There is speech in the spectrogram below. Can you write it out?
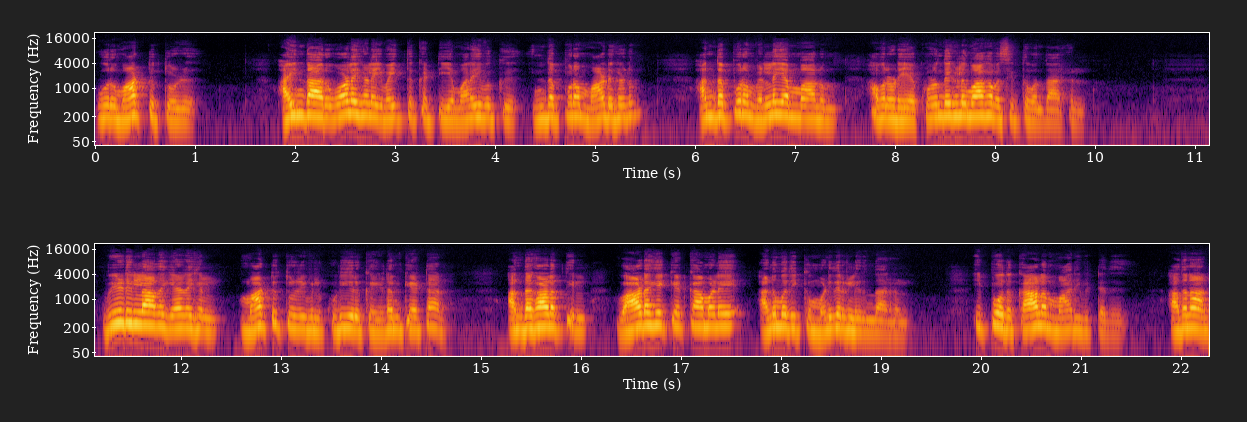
ஒரு மாட்டுத் தொழு. ஐந்தாறு ஓலைகளை வைத்து கட்டிய மறைவுக்கு இந்த புறம் மாடுகளும் அந்த புறம் வெள்ளையம்மாளும் அவளுடைய குழந்தைகளுமாக வசித்து வந்தார்கள். வீடில்லாத ஏழைகள் மாட்டுத் தொழுவில் குடியிருக்க இடம் கேட்டால் அந்த காலத்தில் வாடகை கேட்காமலே அனுமதிக்கும் மனிதர்கள் இருந்தார்கள். இப்போது காலம் மாறிவிட்டது. அதனால்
